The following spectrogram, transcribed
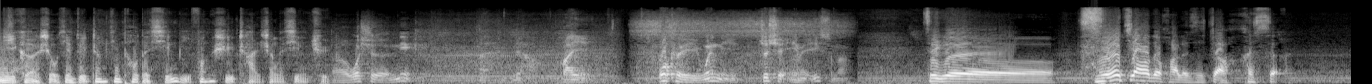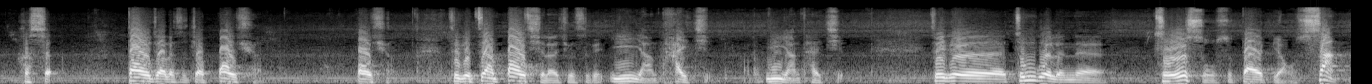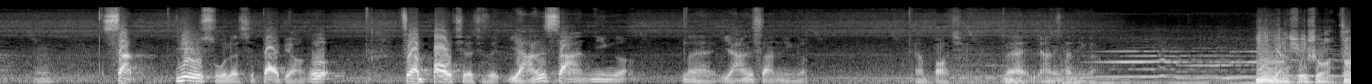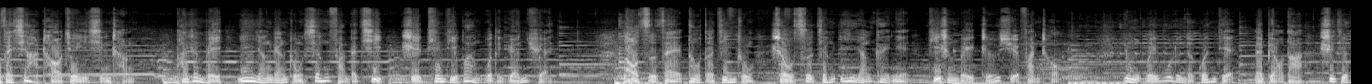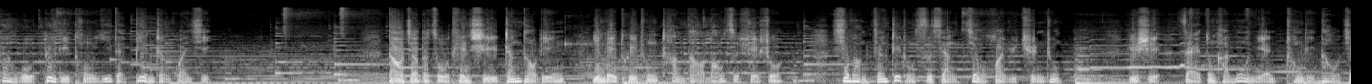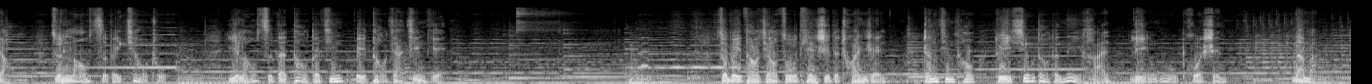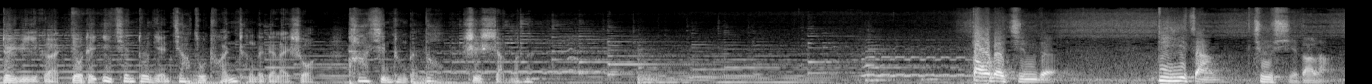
尼克首先对张金涛的行礼方式产生了兴趣。呃，我是 Nick，哎，你好，欢迎。我可以问你这是因为意思吗？这个佛教的话呢是叫合色。合色，道教呢是叫抱拳，抱拳，这个这样抱起来就是个阴阳太极，阴阳太极。这个中国人呢，左手是代表善，嗯，善，右手呢是代表恶，这样抱起来就是阳善逆恶，那阳善逆恶，这样抱起来，那阳善逆恶。阴阳学说早在夏朝就已形成。他认为阴阳两种相反的气是天地万物的源泉。老子在《道德经》中首次将阴阳概念提升为哲学范畴，用唯物论的观点来表达世界万物对立统一的辩证关系。道教的祖天师张道陵因为推崇倡导老子学说，希望将这种思想教化于群众，于是，在东汉末年创立道教，尊老子为教主。以老子的《道德经》为道家经典。作为道教祖天师的传人，张金涛对修道的内涵领悟颇深。那么，对于一个有着一千多年家族传承的人来说，他心中的道是什么呢？《道德经》的第一章就写到了“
